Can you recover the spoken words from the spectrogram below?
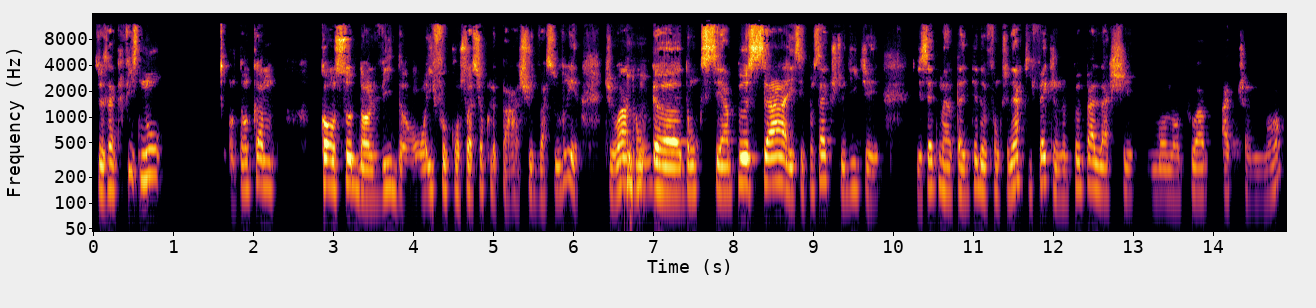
ce sacrifice. Nous, en tant qu'hommes, quand on saute dans le vide, il faut qu'on soit sûr que le parachute va s'ouvrir, tu vois. Mm-hmm. Donc, euh, donc c'est un peu ça, et c'est pour ça que je te dis que j'ai, cette mentalité de fonctionnaire qui fait que je ne peux pas lâcher mon emploi actuellement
